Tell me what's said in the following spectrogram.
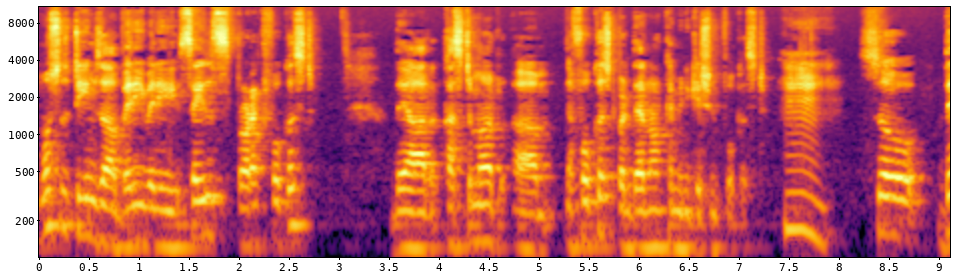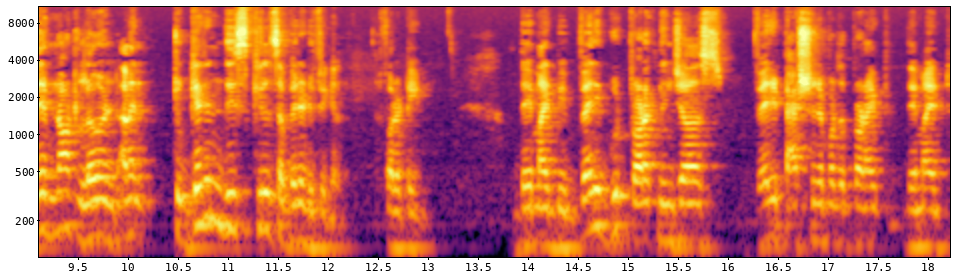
most of the teams are very very sales product focused. They are customer um, focused but they're not communication focused. Hmm. So they've not learned i mean to get in these skills are very difficult for a team. They might be very good product ninjas very passionate about the product. They might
